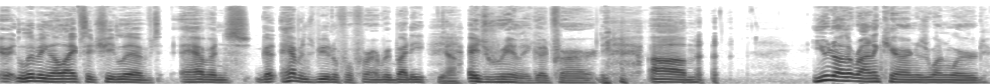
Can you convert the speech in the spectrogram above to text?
living the life that she lived, heaven's heaven's beautiful for everybody. Yeah. it's really good for her. um, you know that Ron and Karen is one word.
